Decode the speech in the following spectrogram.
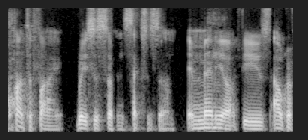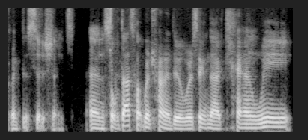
quantify racism and sexism in many of these algorithmic decisions. And so that's what we're trying to do. We're saying that can we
